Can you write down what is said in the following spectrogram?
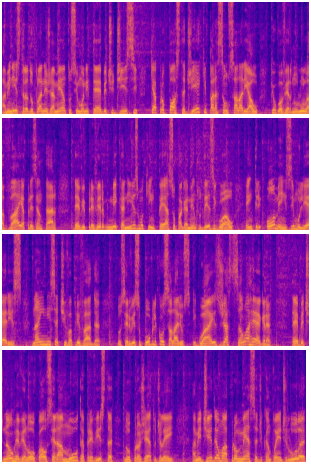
A ministra do Planejamento, Simone Tebet, disse que a proposta de equiparação salarial que o governo Lula vai apresentar deve prever mecanismo que impeça o pagamento desigual entre homens e mulheres na iniciativa privada. No serviço público, salários iguais já são a regra. Tebet não revelou qual será a multa prevista no projeto de lei. A medida é uma promessa de campanha de Lula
